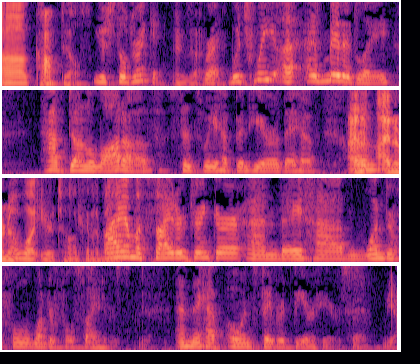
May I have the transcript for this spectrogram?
uh, cocktails. You're still drinking. Exactly. Right. Which we uh, admittedly have done a lot of since we have been here. They have. I don't, I'm- I don't know what you're talking about. I am a cider drinker, and they have wonderful, wonderful ciders. And they have Owen's favorite beer here. So Yeah.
